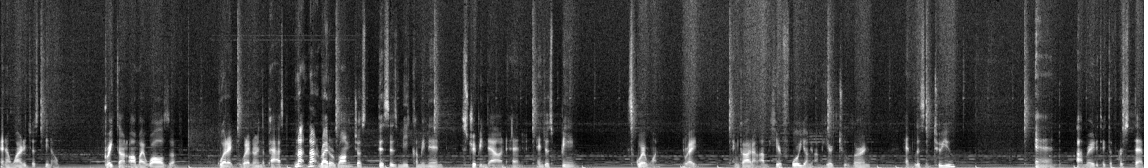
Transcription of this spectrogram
And I wanted to just, you know, break down all my walls of what I what I learned in the past. Not not right or wrong, just this is me coming in, stripping down and and just being square one, right? And God, I'm, here for you. I'm, I'm here to learn and listen to you. And I'm ready to take the first step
